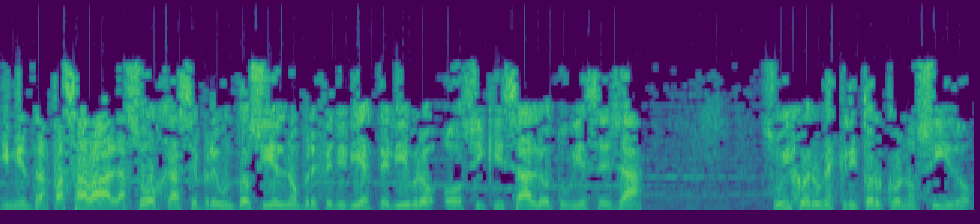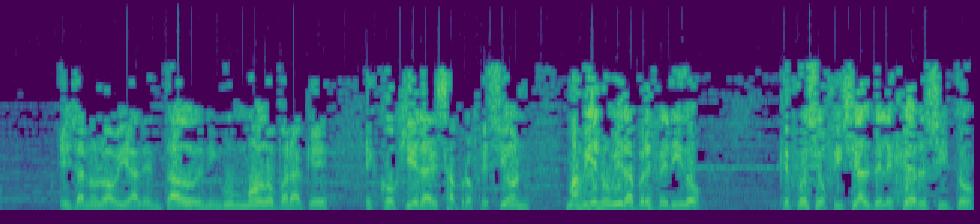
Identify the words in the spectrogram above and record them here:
y mientras pasaba a las hojas se preguntó si él no preferiría este libro o si quizá lo tuviese ya. Su hijo era un escritor conocido. Ella no lo había alentado de ningún modo para que escogiera esa profesión. Más bien hubiera preferido que fuese oficial del ejército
